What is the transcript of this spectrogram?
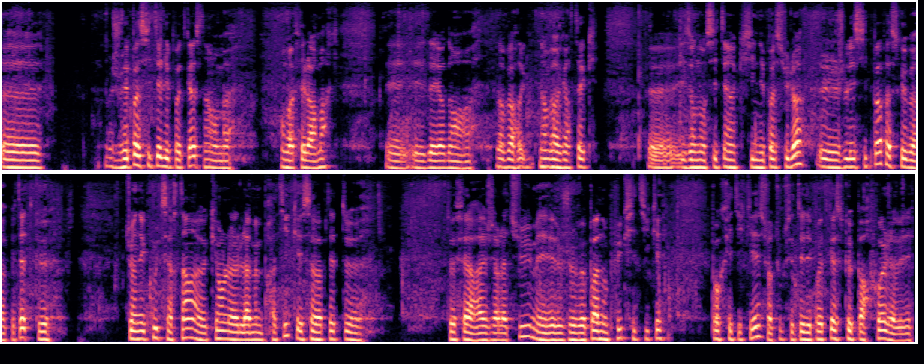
euh, Je vais pas citer les podcasts, hein, on m'a on m'a fait la remarque. Et, et d'ailleurs dans, dans, Burger Tech, euh, ils en ont cité un qui n'est pas celui-là. Je les cite pas parce que bah, peut-être que tu en écoutes certains qui ont la, même pratique et ça va peut-être te, te, faire réagir là-dessus, mais je veux pas non plus critiquer pour critiquer, surtout que c'était des podcasts que parfois j'avais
